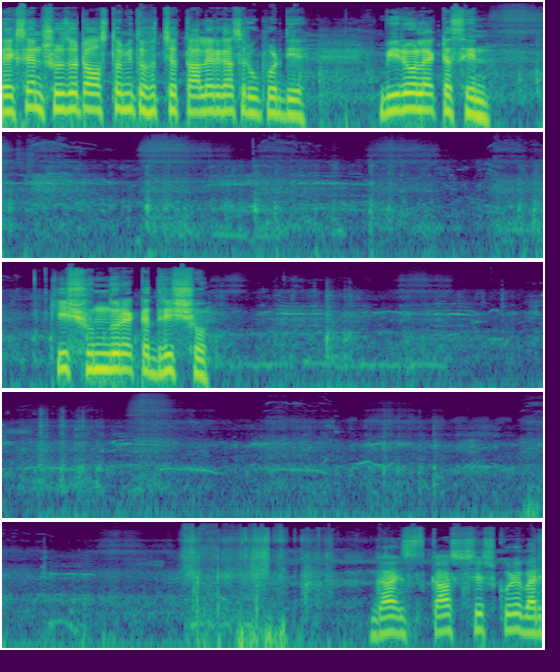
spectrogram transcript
দেখছেন, সূর্যটা অস্তমিত হচ্ছে তালের গাছের উপর দিয়ে। বিরল একটা সিন কি সুন্দর একটা দৃশ্য। গাইস কাজ শেষ করে বাড়ি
